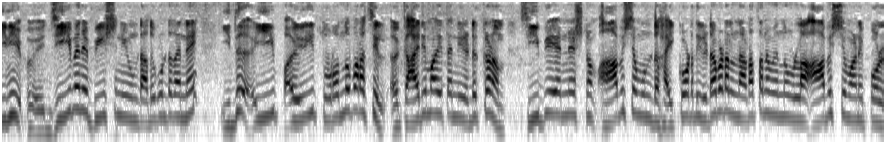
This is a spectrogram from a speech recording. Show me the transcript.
ഇനി ജീവന് ഭീഷണിയുണ്ട്. അതുകൊണ്ട് തന്നെ ഇത് ഈ ഈ തുറന്നു പറച്ചിൽ കാര്യമായി തന്നെ എടുക്കണം. സി ബി ഐ അന്വേഷണം ആവശ്യമുണ്ട്. ഹൈക്കോടതി ഇടപെടൽ നടത്തണമെന്നുള്ള ആവശ്യമാണ് ഇപ്പോൾ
